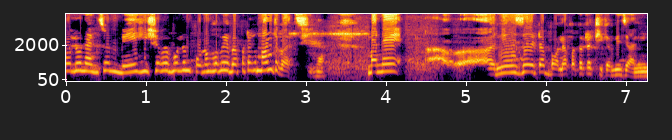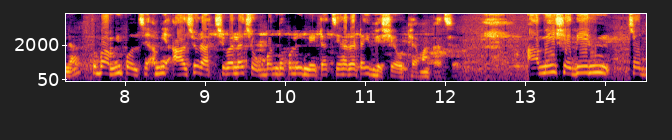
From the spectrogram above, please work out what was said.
বলুন, একজন মেয়ে হিসেবে বলুন কোনোভাবে এই ব্যাপারটাকে মানতে পারছি না। মানে নিউজে এটা বলা কথাটা ঠিক আমি জানি না। তবে আমি বলছি, আমি আজও রাত্রিবেলা চোখ বন্ধ করলে মেয়েটার চেহারাটাই ভেসে ওঠে আমার কাছে। আমি সেদিন চোদ্দ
